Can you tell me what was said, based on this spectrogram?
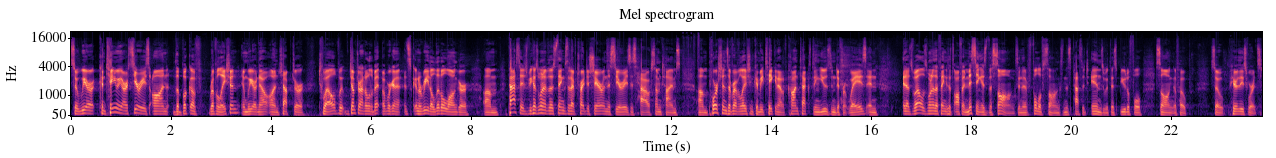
So, we are continuing our series on the book of Revelation, and we are now on chapter 12. We jumped around a little bit, but we're gonna, it's going to read a little longer um, passage because one of those things that I've tried to share in this series is how sometimes um, portions of Revelation can be taken out of context and used in different ways. And, and as well as one of the things that's often missing is the songs, and they're full of songs. And this passage ends with this beautiful song of hope. So, here are these words.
